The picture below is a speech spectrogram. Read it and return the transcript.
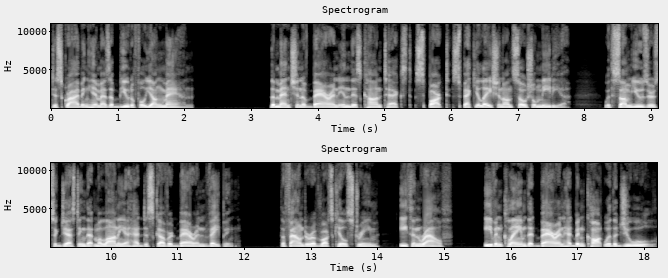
describing him as a beautiful young man. The mention of Barron in this context sparked speculation on social media, with some users suggesting that Melania had discovered Barron vaping. The founder of Roskill Stream, Ethan Ralph, even claimed that Barron had been caught with a Juul,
